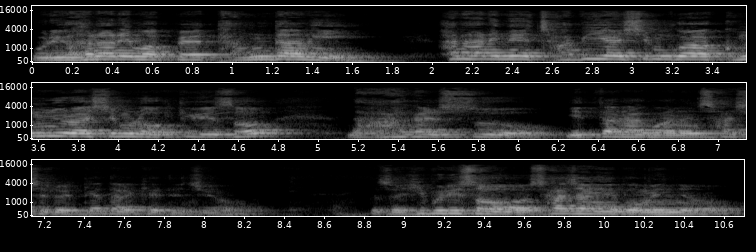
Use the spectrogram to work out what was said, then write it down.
우리가 하나님 앞에 당당히 하나님의 자비하심과 극률하심을 얻기 위해서 나아갈 수 있다라고 하는 사실을 깨닫게 되죠. 그래서 히브리서 4장에 보면요.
